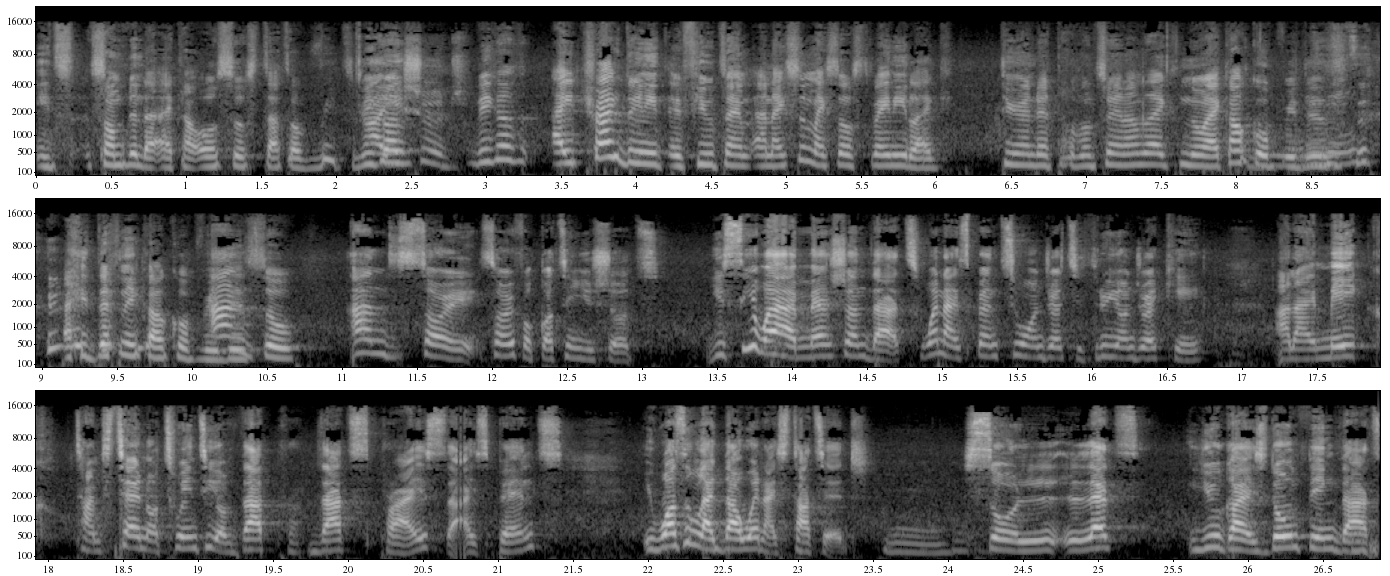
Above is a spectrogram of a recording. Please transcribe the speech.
it's something that I can also start up with Ah, you because should. because I tried doing it a few times and I see myself spending like three hundred thousand, and I'm like, no, I can't cope with this. Mm-hmm. I definitely can't cope with And- this. So And sorry, sorry for cutting you short. You see why I mentioned that when I spend 200 to 300k and I make times 10 or 20 of that that price that I spent, it wasn't like that when I started. Hmm. So l- let's you guys don't think that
